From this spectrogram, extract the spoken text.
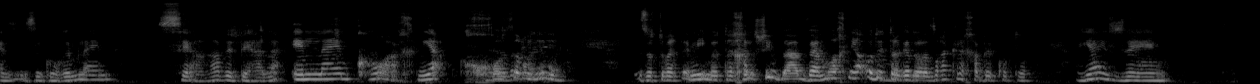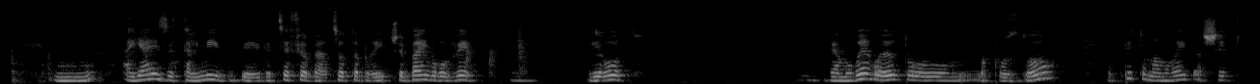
אז זה גורם להם סערה ובהלה, אין להם כוח, נהיה חוסר אונים. זאת אומרת, הם נהיים יותר חלשים, וה, והמוח נהיה עוד יותר גדול, אז רק לחבק אותו. היה איזה, היה איזה תלמיד בבית ספר בארצות הברית, שבא עם רובה לראות. והמורה רואה אותו בפרוזדור, ופתאום המורה התעשת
